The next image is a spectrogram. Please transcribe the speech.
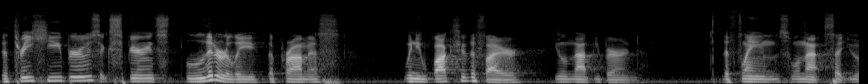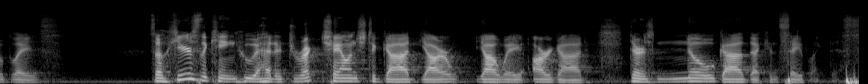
The three Hebrews experienced literally the promise when you walk through the fire, you will not be burned. The flames will not set you ablaze. So here's the king who had a direct challenge to God, Yahweh, our God. There's no God that can save like this.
